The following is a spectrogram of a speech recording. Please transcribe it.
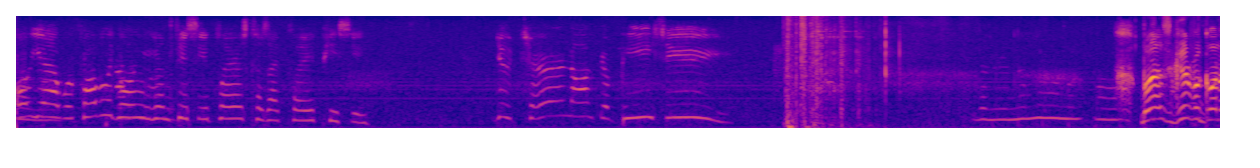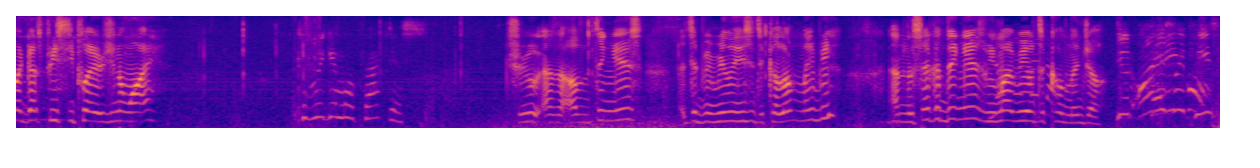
Oh yeah, we're probably going against PC players because I play PC. Dude, turn off your PC. But it's good we're going against PC players. You know why? Cause we get more practice. True. And the other thing is, it'd be really easy to kill him, maybe. And the second thing is, we might be able to kill Ninja. Dude, honestly, PC.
